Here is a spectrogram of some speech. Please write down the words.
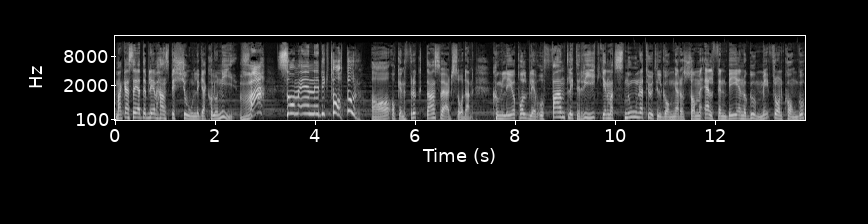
Man kan säga att det blev hans personliga koloni. Va? Som en diktator? Ja, och en fruktansvärd sådan. Kung Leopold blev ofantligt rik genom att sno naturtillgångar som elfenben och gummi från Kongo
